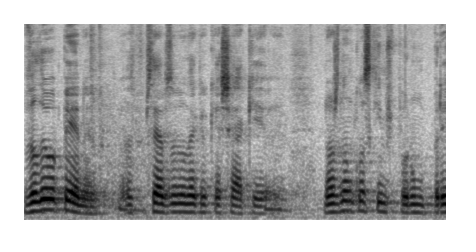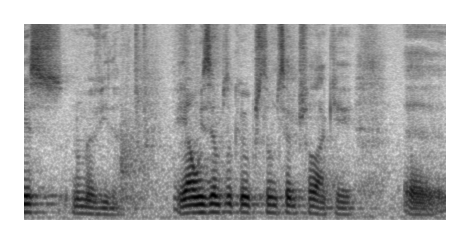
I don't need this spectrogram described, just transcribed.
valeu a pena. Percebes onde é que eu quero chegar aqui? Nós não conseguimos pôr um preço numa vida. E há um exemplo que eu costumo sempre falar, que é, uh,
